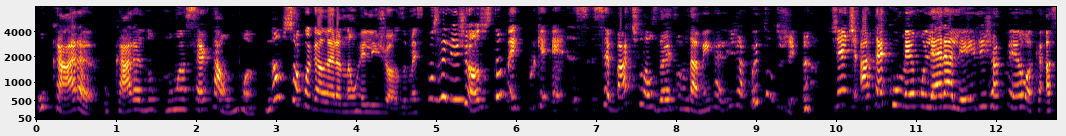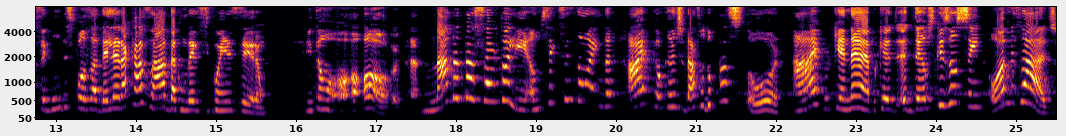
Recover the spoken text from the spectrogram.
o cara, o cara não, não acerta uma. Não só com a galera não religiosa, mas com os religiosos também. Porque você é, bate lá os dez mandamentos ali já foi tudo, gente. Gente, até comer mulher alheia ele já comeu. A segunda esposa dele era casada quando eles se conheceram. Então, ó, ó, nada tá certo ali. Eu não sei que vocês estão ainda. Ai, porque é o candidato do pastor. Ai, porque, né? Porque Deus quis assim. Ô, amizade,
